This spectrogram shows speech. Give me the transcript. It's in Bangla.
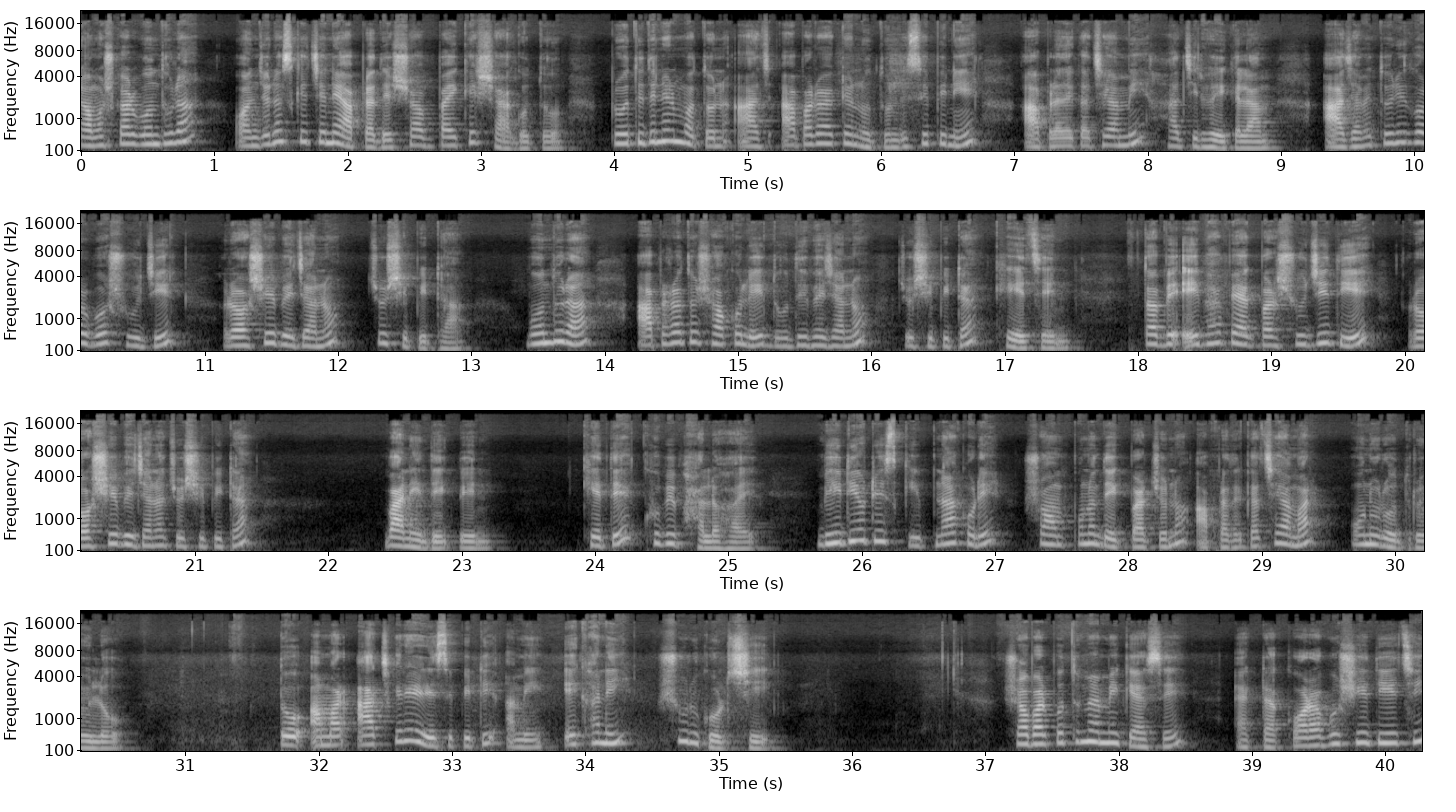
নমস্কার বন্ধুরা, অঞ্জনাস কিচেনে আপনাদের সবাইকে স্বাগত। প্রতিদিনের মতন আজ আবারও একটা নতুন রেসিপি নিয়ে আপনাদের কাছে আমি হাজির হয়ে গেলাম। আজ আমি তৈরি করব সুজির রসে ভেজানো চুষি পিঠা। বন্ধুরা, আপনারা তো সকলেই দুধে ভেজানো চুষি পিঠা খেয়েছেন। তবে এইভাবে একবার সুজি দিয়ে রসে ভেজানো চুষি পিঠা বানিয়ে দেখবেন। খেতে খুবই ভালো হয়। ভিডিওটি স্কিপ না করে সম্পূর্ণ দেখবার জন্য আপনাদের কাছে আমার অনুরোধ রইল। তো আমার আজকের এই রেসিপিটি আমি এখানেই শুরু করছি। সবার প্রথমে আমি গ্যাসে একটা কড়া বসিয়ে দিয়েছি।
